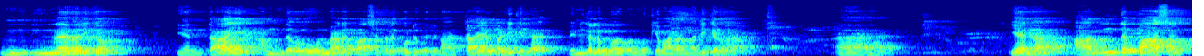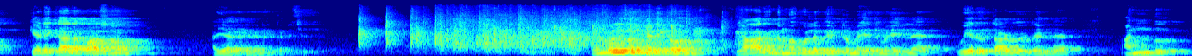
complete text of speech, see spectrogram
இன்ன வரைக்கும் என் தாய் அந்த உண்மையான பாசத்தில் கொண்டு கூட்டுது நான் தாயை படிக்கலை பெண்களை மு- முக்கியமான மதிக்கிறவன் ஏன்னா அந்த பாசம் கிடைக்காத பாசம் ஐயா கிட்ட எனக்கு கிடைச்சிது. உங்களுக்கும் கிடைக்கும். யாரும் நமக்குள்ள வேற்றுமை எதுவுமே இல்லை உயர்வு தாழ்வு எதுவும் இல்லை. அன்பு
